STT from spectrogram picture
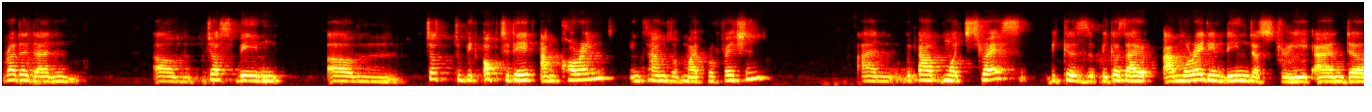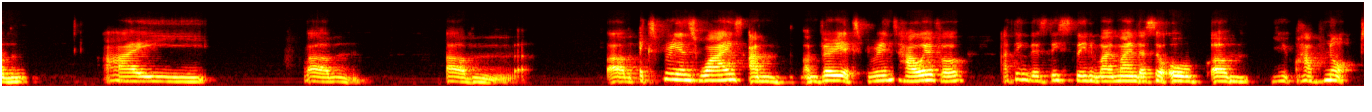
rather than um, just being um, just to be up to date and current in terms of my profession and without much stress because because I, I'm already in the industry and um, I um, um, um, experience wise I'm I'm very experienced. However, I think there's this thing in my mind that says, oh, um, you have not.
